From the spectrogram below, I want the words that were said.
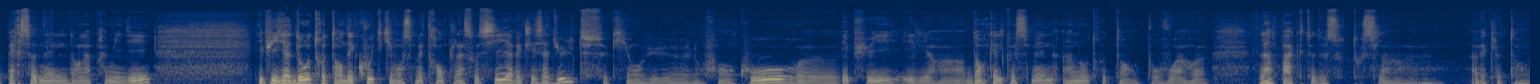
personnel dans l'après-midi. Et puis, il y a d'autres temps d'écoute qui vont se mettre en place aussi avec les adultes, ceux qui ont vu euh, l'enfant en cours. euh. et puis, il y aura dans quelques semaines un autre temps pour voir l'impact de tout cela avec le temps.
